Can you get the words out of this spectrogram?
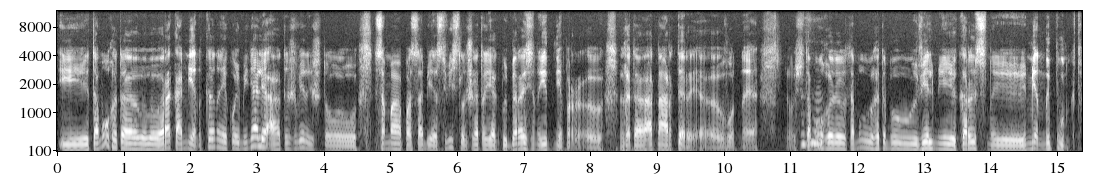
і таму гэта рака менка на якой мянялі а ты ж ведаеш што сама па сабе свіслач гэта як бы бярэзіна і днепр гэта адна артэрыя водная. Таму таму гэта быў вельмі карысны менны пункт.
